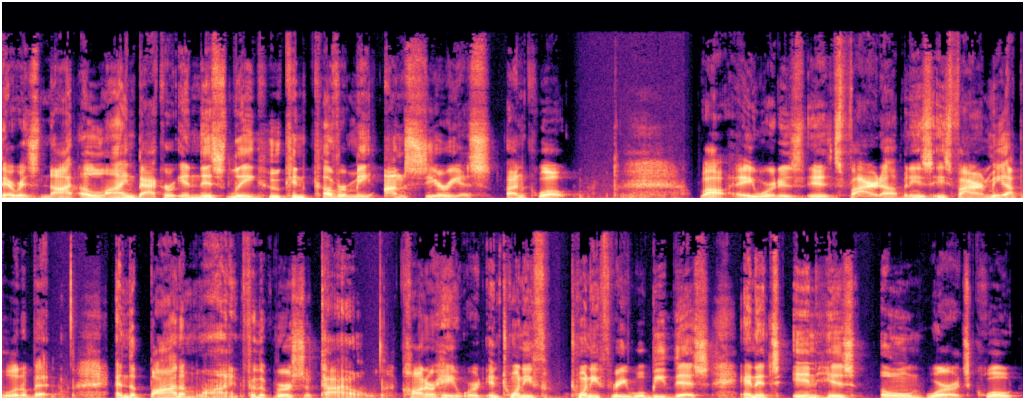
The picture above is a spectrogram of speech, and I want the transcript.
There is not a linebacker in this league who can cover me. I'm serious, unquote. Wow, Heyward is is fired up and he's he's firing me up a little bit. And the bottom line for the versatile Connor Heyward in 2023 will be this, and it's in his own words. Quote,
